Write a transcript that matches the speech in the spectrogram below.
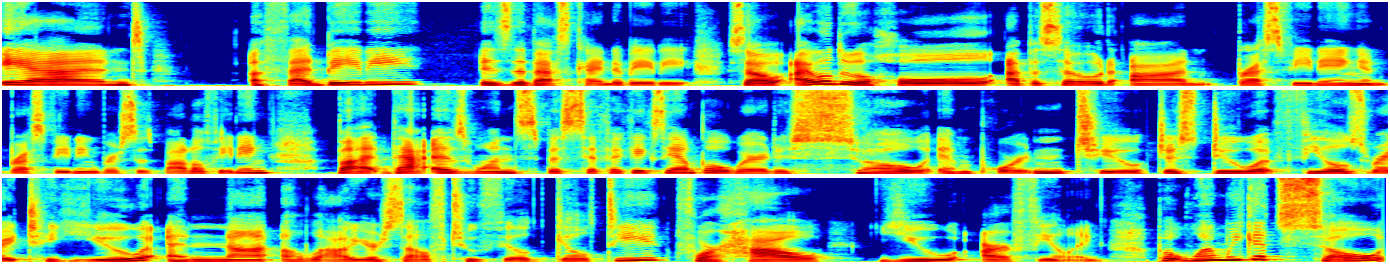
and a fed baby is the best kind of baby. So I will do a whole episode on breastfeeding and breastfeeding versus bottle feeding, but that is one specific example where it is so important to just do what feels right to you and not allow yourself to feel guilty for how you are feeling. But when we get so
